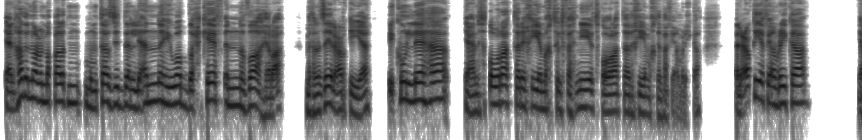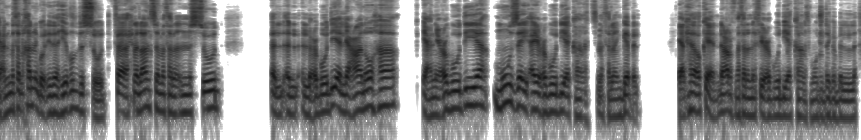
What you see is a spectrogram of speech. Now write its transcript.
يعني هذا النوع من المقالات ممتاز جدا لأنه يوضح كيف إن ظاهرة مثلا زي العرقية يكون لها يعني تطورات تاريخية مختلفة هني وتطورات تاريخية مختلفة في أمريكا. العرقية في أمريكا يعني مثلا خلينا نقول إذا هي ضد السود فإحنا لا ننسى مثلا إن السود العبودية اللي عانوها يعني عبودية مو زي أي عبودية كانت مثلا قبل يعني إحنا أوكي نعرف مثلا إن في عبودية كانت موجودة قبل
